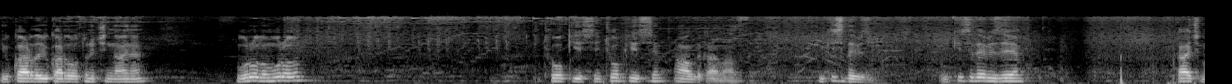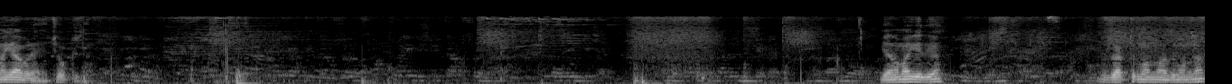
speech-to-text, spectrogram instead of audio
Yukarıda yukarıda otun içinde aynen. Vur oğlum vur oğlum. Çok iyisin çok iyisin. Aldık abi aldık. İkisi de bizim. İkisi de bizim. Kaçma gel buraya. Çok güzel. Yanıma geliyor. Uzak durmam lazım ondan.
